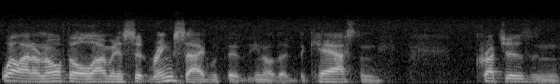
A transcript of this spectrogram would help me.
Well, I don't know if they'll allow me to sit ringside with the, you know, the, the cast and crutches and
